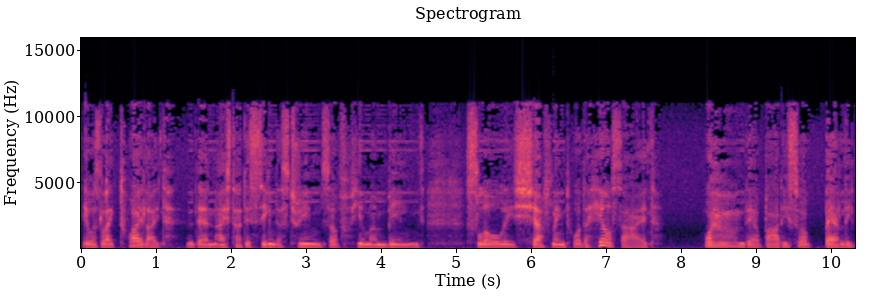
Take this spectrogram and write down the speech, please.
It was like twilight. And then I started seeing the streams of human beings slowly shuffling toward the hillside. Well, their bodies were badly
